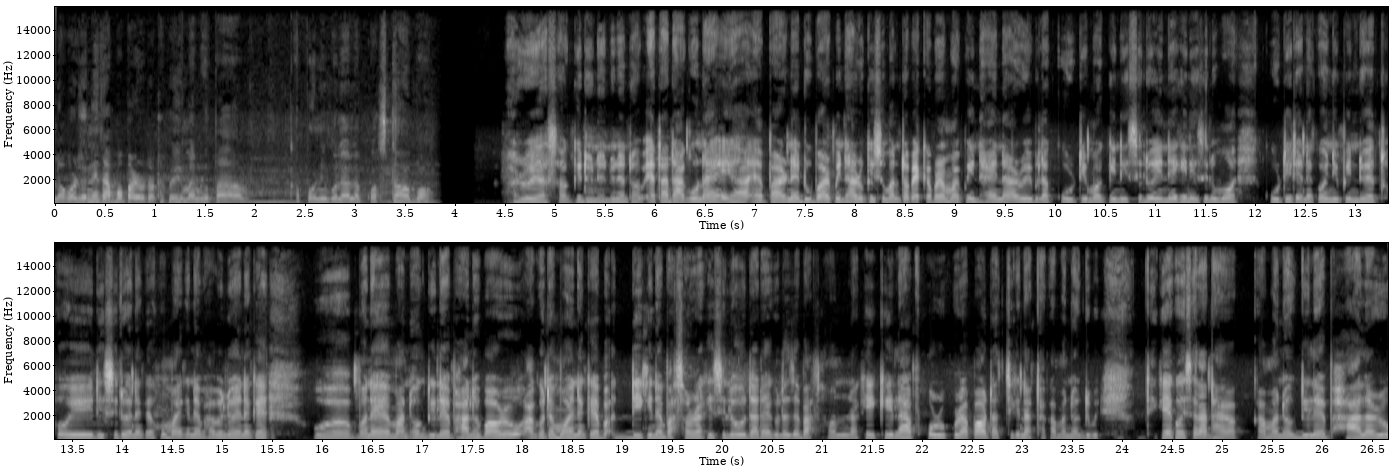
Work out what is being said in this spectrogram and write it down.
লগৰজনী যাব পাৰোঁ তথাপিও ইমান সোপা কাপোৰ নিবলৈ অলপ কষ্ট হ'ব। আৰু এয়া চাওক কি ধুনীয়া ধুনীয়া টপ এটা দাগো নাই এয়া এবাৰ নে দুবাৰ পিন্ধা আৰু কিছুমান টপ একেবাৰে মই পিন্ধাই নাই আৰু এইবিলাক কুৰ্তি মই কিনিছিলোঁ এনেই কিনিছিলোঁ। মই কুৰ্তি তেনেকৈ নিপিন্ধোৱে থৈ দিছিলোঁ এনেকৈ সোমাই কিনে ভাবিলোঁ এনেকৈ মানে মানুহক দিলে ভাল হ'ব আৰু আগতে মই এনেকৈ দি কিনে বাচন ৰাখিছিলোঁ। দাদাই ক'লে যে বাচন ৰাখি কি লাভ? সৰু সুৰা পাওঁ তাত চাগে নাথাকা মানুহক দিবি। ঠিকে কৈছে নাথাকা মানুহক দিলে ভাল আৰু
